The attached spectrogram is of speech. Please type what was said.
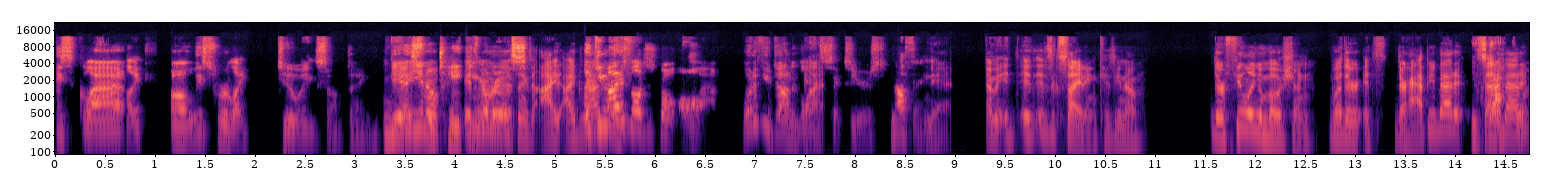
least glad? Like, oh, at least we're like doing something. At Yeah, you know, taking it's one of those risk. things. I, I'd Like, you might as well just go all out. What have you done in the Yeah. last six years? Nothing. Yeah, I mean, it, it, it's exciting because you know they're feeling emotion, whether it's they're happy about it, sad about it.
